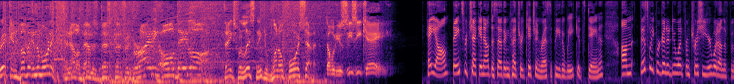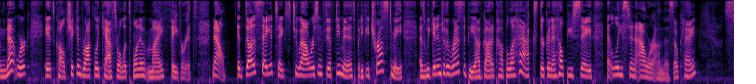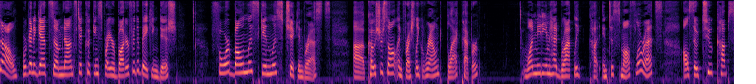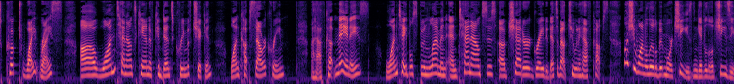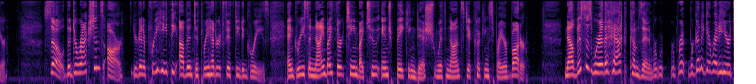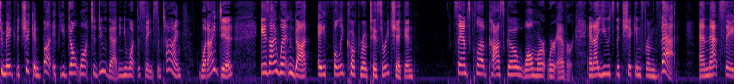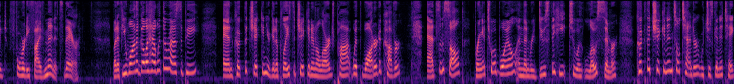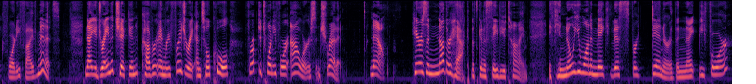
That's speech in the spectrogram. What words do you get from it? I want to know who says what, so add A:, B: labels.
A: Rick and Bubba in the morning, and Alabama's best country variety all day long. Thanks for listening to 1047 WZZK.
B: Hey y'all, thanks for checking out the Southern Country Kitchen recipe of the week. It's Dana. Um, this week we're going to do one from Trisha Yearwood on the Food Network. It's called Chicken Broccoli Casserole. It's one of my favorites. Now, it does say it takes two hours and 50 minutes, but if you trust me, as we get into the recipe, I've got a couple of hacks. They're going to help you save at least an hour on this, okay? So, we're going to get some nonstick cooking spray or butter for the baking dish, four boneless, skinless chicken breasts, uh, kosher salt and freshly ground black pepper, one medium head broccoli cut into small florets, also two cups cooked white rice, uh, one 10 ounce can of condensed cream of chicken, one cup sour cream, a half cup mayonnaise, one tablespoon lemon, and 10 ounces of cheddar grated. That's about two and a half cups, unless you want a little bit more cheese and get a little cheesier. So the directions are you're going to preheat the oven to 350 degrees and grease a 9 by 13 by 2 inch baking dish with nonstick cooking spray or butter. Now, this is where the hack comes in. We're, we're, we're going to get ready here to make the chicken, but if you don't want to do that and you want to save some time, what I did is I went and got a fully cooked rotisserie chicken Sam's Club, Costco, Walmart, wherever. And I used the chicken from that and that saved 45 minutes there. But if you want to go ahead with the recipe and cook the chicken, you're going to place the chicken in a large pot with water to cover, add some salt, bring it to a boil, and then reduce the heat to a low simmer. Cook the chicken until tender, which is going to take 45 minutes. Now you drain the chicken, cover, and refrigerate until cool for up to 24 hours and shred it. Now, here's another hack that's going to save you time. If you know you want to make this for dinner the night before.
